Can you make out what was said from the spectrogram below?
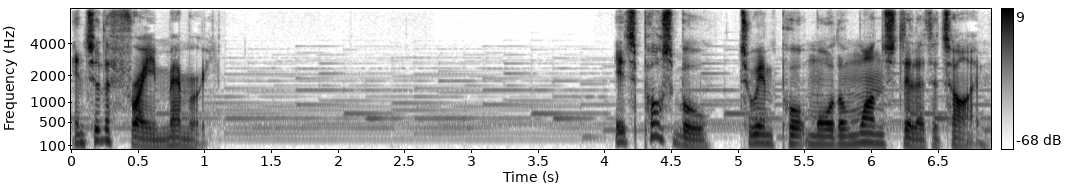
into the frame memory. It's possible to import more than one still at a time.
